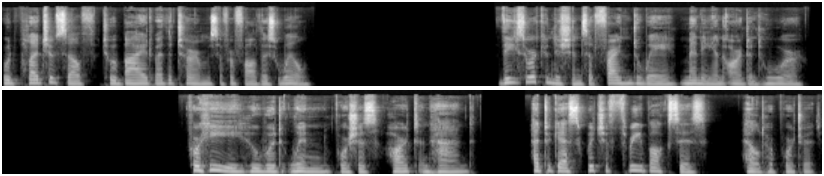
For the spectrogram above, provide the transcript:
who would pledge himself to abide by the terms of her father's will. These were conditions that frightened away many an ardent wooer. For he who would win Portia's heart and hand had to guess which of three boxes held her portrait.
